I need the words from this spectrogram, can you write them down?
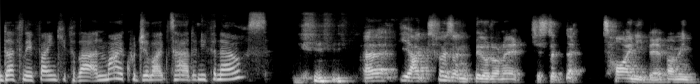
Definitely, thank you for that. And Mike, would you like to add anything else? uh, yeah, I suppose I can build on it just a, a tiny bit. I mean,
